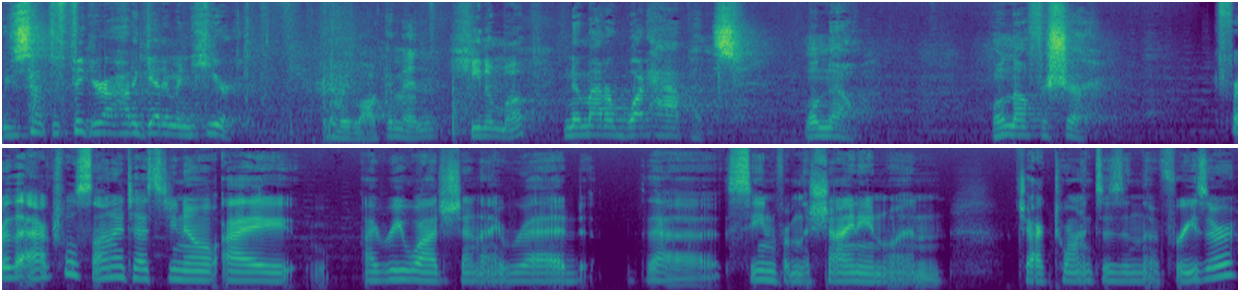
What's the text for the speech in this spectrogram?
We just have to figure out how to get him in here. Can we lock him in, heat him up? No matter what happens, we'll know. We'll know for sure. For the actual sauna test, you know, I I rewatched and I read the scene from The Shining when Jack Torrance is in the freezer.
